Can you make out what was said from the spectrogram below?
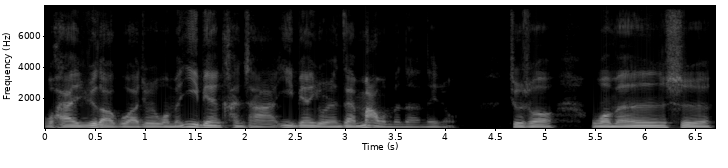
我还遇到过，就是我们一边勘察，一边有人在骂我们的那种，就是说我们是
